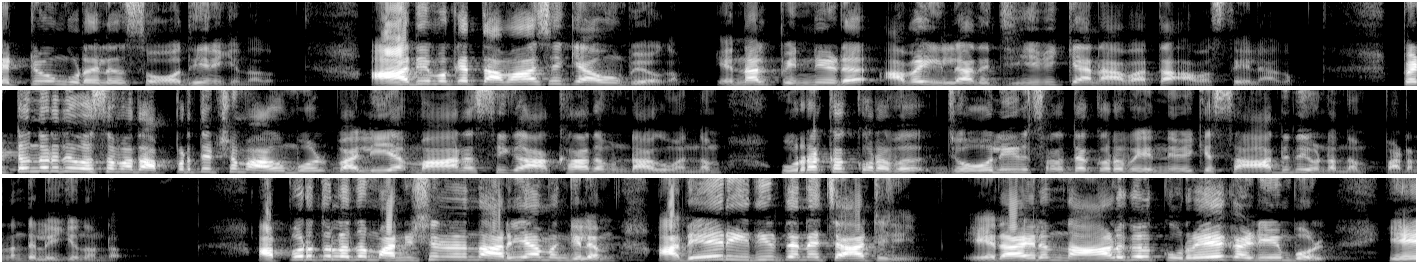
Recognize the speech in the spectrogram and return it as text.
ഏറ്റവും കൂടുതൽ സ്വാധീനിക്കുന്നത്. ആദ്യമൊക്കെ തമാശയ്ക്കാവും ഉപയോഗം. എന്നാൽ പിന്നീട് അവയില്ലാതെ ജീവിക്കാനാവാത്ത അവസ്ഥയിലാകും. പെട്ടെന്നൊരു ദിവസം അത് അപ്രത്യക്ഷമാകുമ്പോൾ വലിയ മാനസിക ആഘാതം ഉണ്ടാകുമെന്നും ഉറക്കക്കുറവ് ജോലിയിൽ ശ്രദ്ധക്കുറവ് എന്നിവയ്ക്ക് സാധ്യതയുണ്ടെന്നും പഠനം തെളിയിക്കുന്നുണ്ട്. അപ്പുറത്തുള്ളത് മനുഷ്യനെന്ന് അറിയാമെങ്കിലും അതേ രീതിയിൽ തന്നെ ചാറ്റ് ചെയ്യും. ഏതായാലും നാളുകൾ കുറേ കഴിയുമ്പോൾ എ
